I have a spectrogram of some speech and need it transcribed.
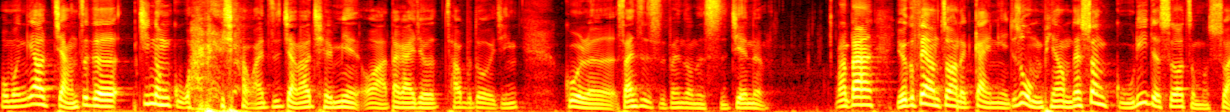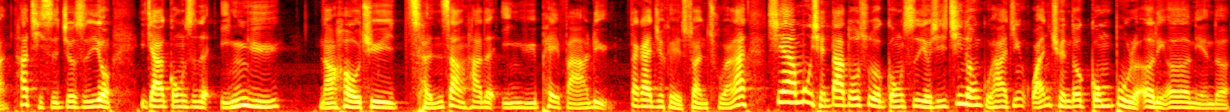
我们要讲这个金融股还没讲完，只讲到前面，哇，大概就差不多已经过了三四十分钟的时间了。那当然有一个非常重要的概念，就是我们平常我们在算股利的时候怎么算？它其实就是用一家公司的盈余，然后去乘上它的盈余配发率。大概就可以算出来。那现在目前大多数的公司，尤其是金融股，它已经完全都公布了二零二二年的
